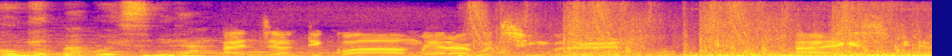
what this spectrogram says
공격받고 있습니다. 안전띠 꽝 매라고 친구들. 알겠습니다.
